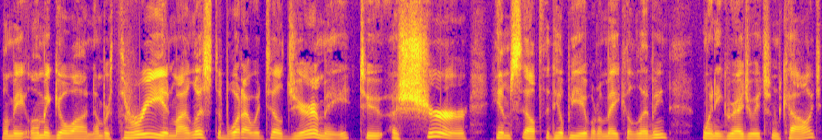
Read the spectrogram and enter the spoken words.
let me let me go on. Number three in my list of what I would tell Jeremy to assure himself that he'll be able to make a living when he graduates from college.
